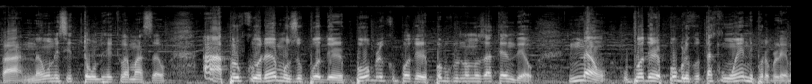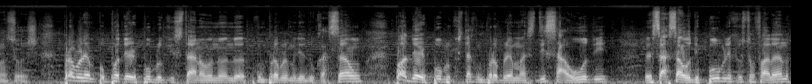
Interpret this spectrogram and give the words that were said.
tá? Não nesse tom de reclamação. Ah, procuramos o poder público, o poder público não nos atendeu. Não, o poder público está com N problemas hoje. Problema, o poder público está no, no, no, com problema de educação, o poder público está com problemas de saúde, essa saúde pública, estou falando.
